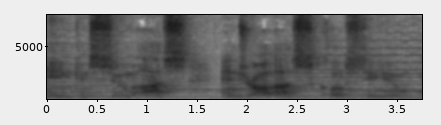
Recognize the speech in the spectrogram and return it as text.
King consume us and draw us close to you.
